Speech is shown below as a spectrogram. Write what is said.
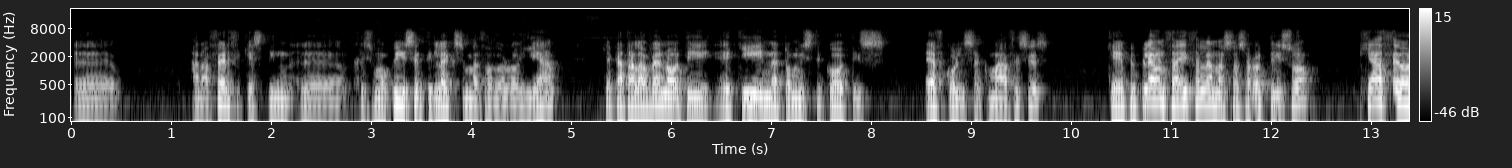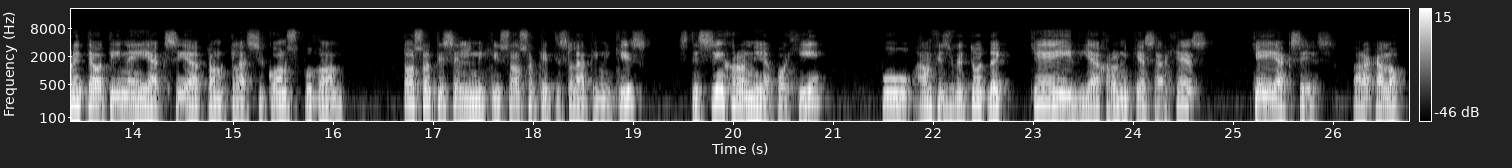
ε, αναφέρθηκε στην, ε, χρησιμοποίησε τη λέξη μεθοδολογία και καταλαβαίνω ότι εκεί είναι το μυστικό της εύκολης εκμάθησης και επιπλέον θα ήθελα να σας ρωτήσω ποια θεωρείτε ότι είναι η αξία των κλασικών σπουδών τόσο της ελληνικής όσο και της λατινικής στη σύγχρονη εποχή που αμφισβητούνται και οι διαχρονικές αρχές και οι αξίες; Παρακαλώ.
